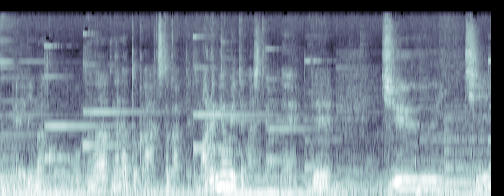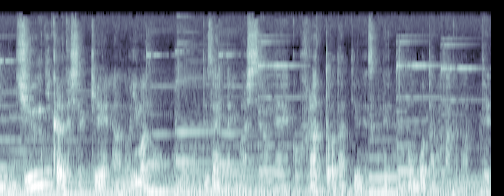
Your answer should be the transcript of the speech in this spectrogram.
えー、今こう 7, 7とか8とかって丸みを見てましたよね。で1112からでしたっけ？あの今のデザインになりましたよね。こうフラット型っていうんですかね。ホームボタンがなくなって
